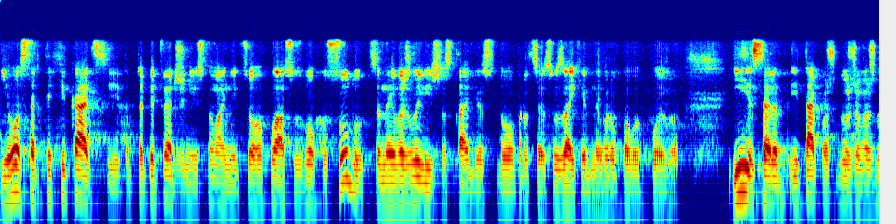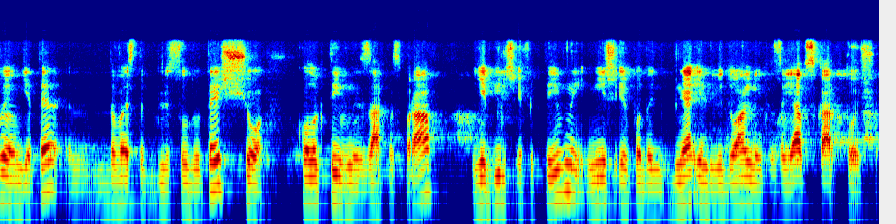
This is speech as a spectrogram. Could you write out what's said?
його сертифікації, тобто підтвердження існування цього класу з боку суду, це найважливіша стадія судового процесу західних групових позовів. І серед і також дуже важливим є те довести для суду те, що колективний захист прав є більш ефективний ніж і подання індивідуальних заяв, скарг тощо.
